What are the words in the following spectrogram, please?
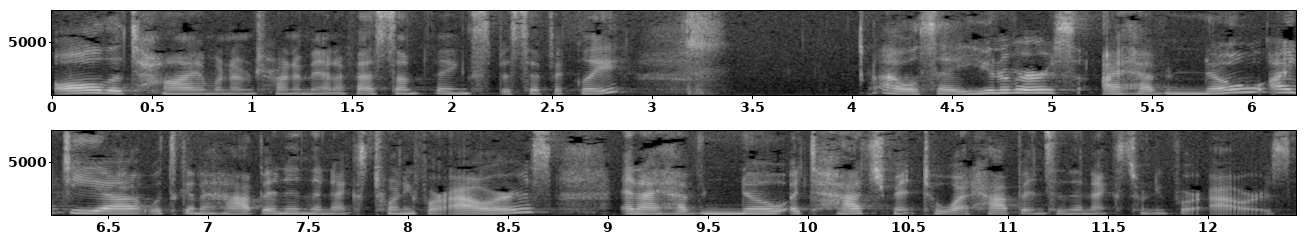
all the time when I'm trying to manifest something specifically I will say, Universe, I have no idea what's going to happen in the next 24 hours, and I have no attachment to what happens in the next 24 hours.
